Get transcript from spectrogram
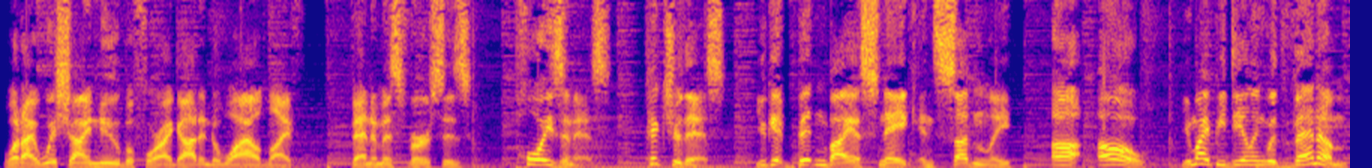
What I wish I knew before I got into wildlife, venomous versus poisonous. Picture this, you get bitten by a snake and suddenly, uh, oh, you might be dealing with venom.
